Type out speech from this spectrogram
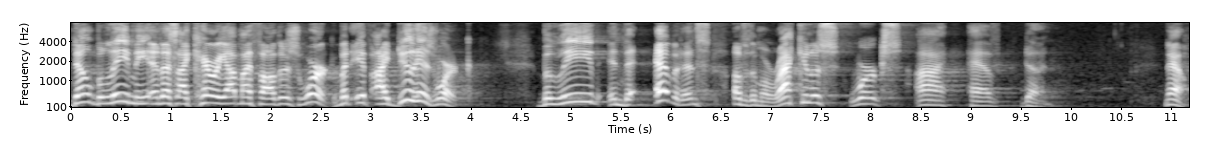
Don't believe me unless I carry out my Father's work. But if I do His work, Believe in the evidence of the miraculous works I have done. Now,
